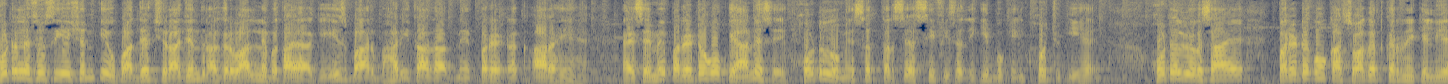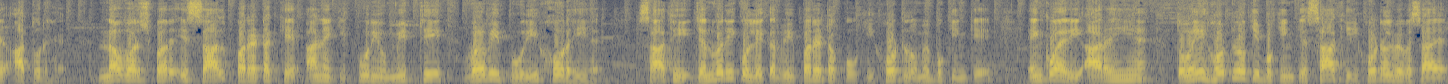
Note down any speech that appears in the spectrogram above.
होटल एसोसिएशन के उपाध्यक्ष राजेंद्र अग्रवाल ने बताया कि इस बार भारी तादाद में पर्यटक आ रहे हैं। ऐसे में पर्यटकों के आने से होटलों में 70 से 80 फ़ीसदी की बुकिंग हो चुकी है। होटल व्यवसाय पर्यटकों का स्वागत करने के लिए आतुर है। नव वर्ष पर इस साल पर्यटक के आने की पूरी उम्मीद थी, वह भी पूरी हो रही है। साथ ही जनवरी को लेकर भी पर्यटकों की होटलों में बुकिंग के इंक्वायरी आ रही हैं तो वहीं होटलों की बुकिंग के साथ ही होटल व्यवसाय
